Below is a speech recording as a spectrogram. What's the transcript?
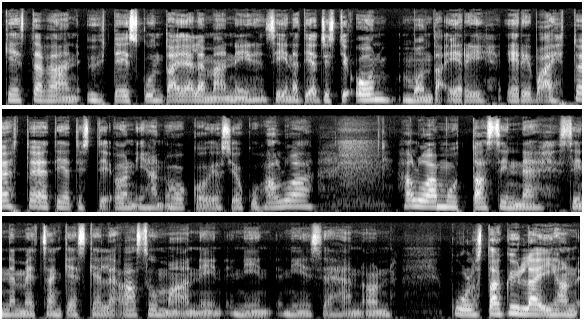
kestävään yhteiskuntaelämään, niin siinä tietysti on monta eri, eri vaihtoehtoja. Tietysti on ihan ok, jos joku haluaa haluaa muuttaa sinne, sinne metsän keskelle asumaan, niin, niin, niin sehän on, kuulostaa kyllä ihan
